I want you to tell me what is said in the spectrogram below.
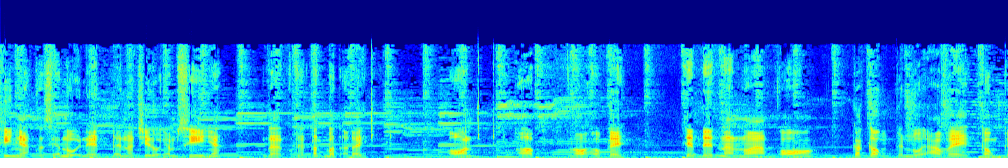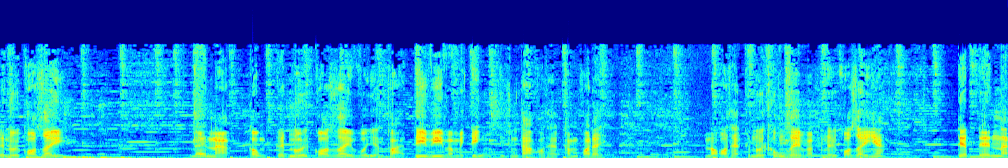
thì nhạc nó sẽ nổi lên. Đây là chế độ MC nhé. Chúng ta có thể tắt bật ở đây on up rồi, ok. Tiếp đến là loa có các cổng kết nối AV cổng kết nối có dây. Đây là cổng kết nối có dây với điện thoại TV và máy tính thì chúng ta có thể cắm qua đây. Nó có thể kết nối không dây và kết nối có dây nhé. Tiếp đến là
